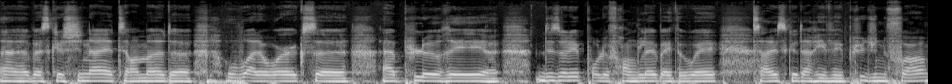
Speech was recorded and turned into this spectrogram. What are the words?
Euh, parce que Shina était en mode Waterworks, euh, à pleurer. Euh. Désolée pour le franglais, by the way. Ça risque d'arriver plus d'une fois.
